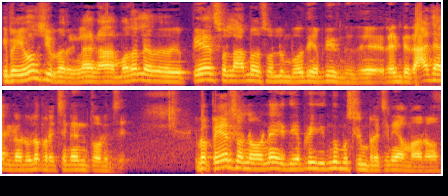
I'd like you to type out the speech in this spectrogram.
இப்போ யோசிச்சு பாருங்களேன் நான் முதல்ல பேர் சொல்லாமல் சொல்லும்போது எப்படி இருந்தது? ரெண்டு ராஜாக்கு நடுவில் பிரச்சனைன்னு தோணுச்சு. இப்போ பேர் சொன்ன உடனே இது எப்படி இந்து முஸ்லீம் பிரச்சனையா மாறும்?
